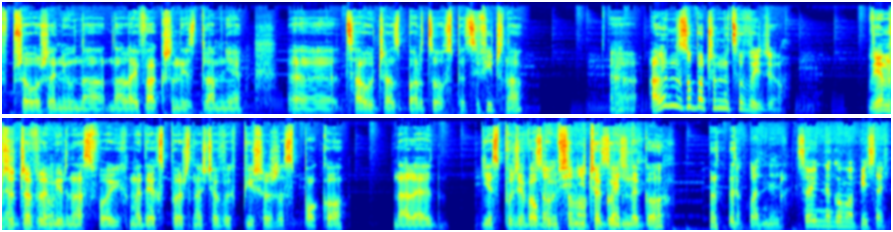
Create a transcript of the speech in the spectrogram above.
w przełożeniu na, na live action jest dla mnie e, cały czas bardzo specyficzna. E, mhm. ale no zobaczymy, co wyjdzie. Wiem, że Jeff Lemire na swoich mediach społecznościowych pisze, że spoko, no ale nie spodziewałbym co, się co niczego innego. Dokładnie. Co innego ma pisać.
